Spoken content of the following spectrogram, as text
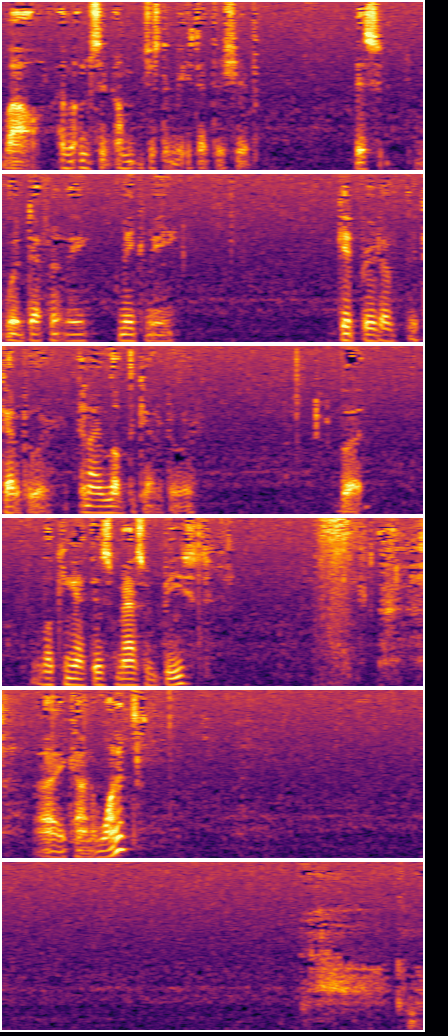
Wow, I'm, I'm, I'm just amazed at this ship. This would definitely make me get rid of the caterpillar, and I love the caterpillar. But looking at this massive beast, I kind of want it. Oh, come on.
